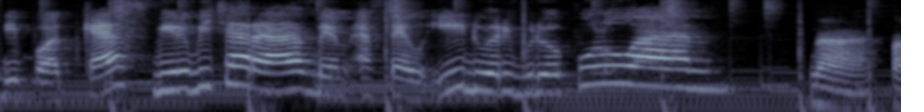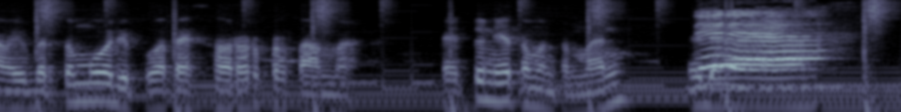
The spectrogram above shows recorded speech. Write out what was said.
Di podcast Biru Bicara BMFTUI 2020-an. Nah, sampai bertemu di podcast horor pertama. Stay tune ya teman-teman. Dadah. Dadah.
